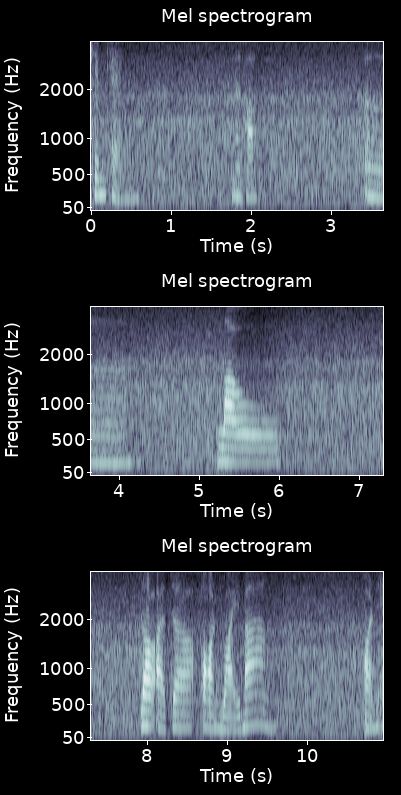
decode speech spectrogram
เข้มแข็งนะคะเเรา เราอาจจะอ่อนไหวบ้าง อ่อนแอ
